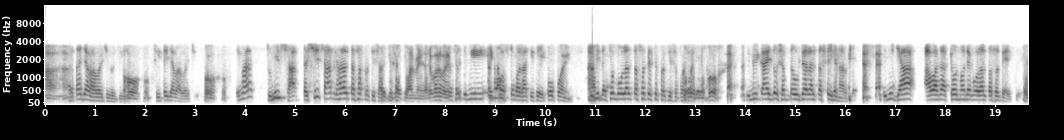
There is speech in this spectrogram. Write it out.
हा हा. भरताच्या भावाची होती. हो हो. सीतेच्या भावाची. तेव्हा तुम्ही तशी साथ घालाल तसा प्रतिसाद मिळणार बरोबर तुम्ही एको असतो बघा तिथे एको पॉइंट तुम्ही जसं बोलाल तसं त्याचे प्रतिसाद आहे, हो. तुम्ही काय जो शब्द उच्चाराल तसं येणार. तुम्ही ज्या आवाजात टोनमध्ये बोलाल तसं ते ऐकू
